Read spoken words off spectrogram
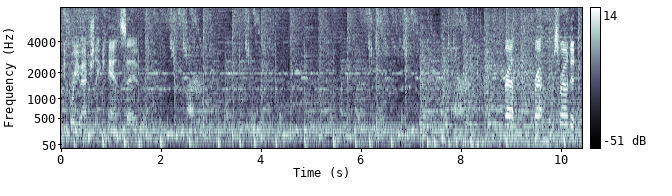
before you actually can save. Crap, crap, we're surrounded.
